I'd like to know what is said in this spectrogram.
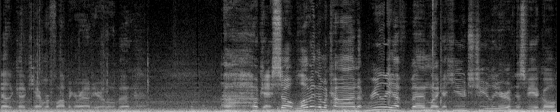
Now, got a camera flopping around here a little bit. okay, so loving the Macan, really have been like a huge cheerleader of this vehicle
